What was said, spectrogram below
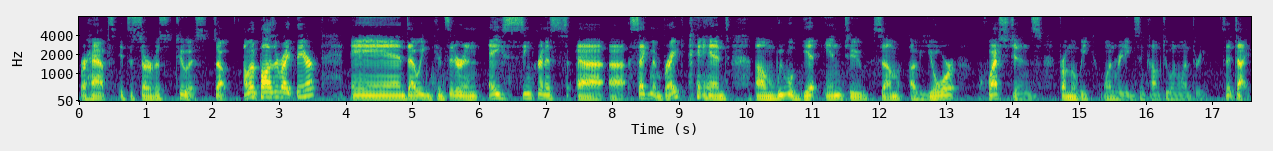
perhaps it's a service to us. So I'm going to pause it right there and uh, we can consider an asynchronous uh, uh, segment break and um, we will get into some of your questions from the week one readings in COM 2113. Sit tight.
